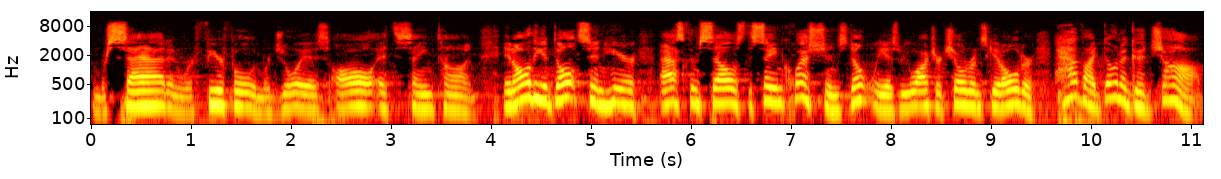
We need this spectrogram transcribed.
and we're sad and we're fearful and we're joyous all at the same time. And all the adults in here ask themselves the same questions, don't we, as we watch our children get older? Have I done a good job?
